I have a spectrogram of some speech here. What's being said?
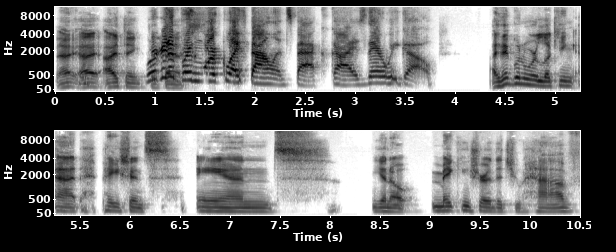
I, I, I think we're going to bring work life balance back, guys. There we go. I think when we're looking at patients and you know making sure that you have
